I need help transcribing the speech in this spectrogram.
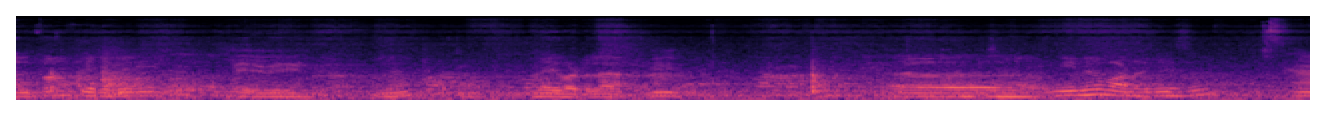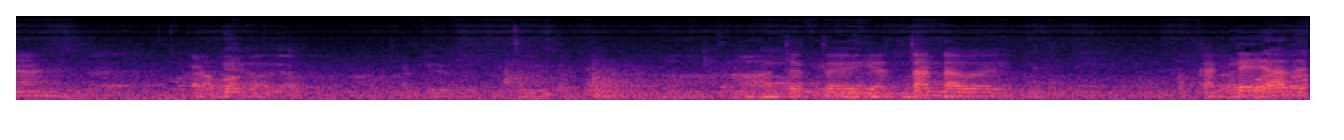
അല്പം പെരുപെരി. പെരുവിരി ആയിക്കോട്ടല്ലേ മീന് വേണോ പീസ്? ആ, കട്ട് ചെയ്യാതെ.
